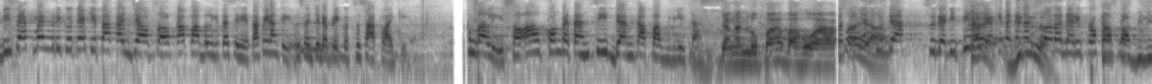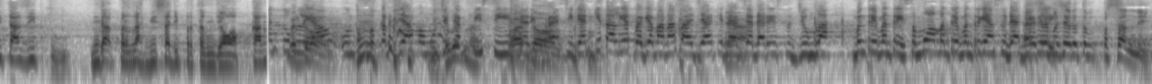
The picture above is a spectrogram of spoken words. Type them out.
Di segmen berikutnya kita akan jawab soal kapabilitas ini. Tapi nanti usai jeda berikut sesaat lagi. Kembali soal kompetensi dan kapabilitas. Jangan lupa bahwa Betulnya sudah sudah dipilih ya kita dengar suara dari Prof. Kapabilitas itu nggak pernah bisa dipertanggungjawabkan. Untuk beliau untuk bekerja mewujudkan visi Betul. dari presiden. Kita lihat bagaimana saja kinerja ya. dari sejumlah menteri-menteri, semua menteri-menteri yang sudah dipilih. Eh, saya masih ada pesan nih.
